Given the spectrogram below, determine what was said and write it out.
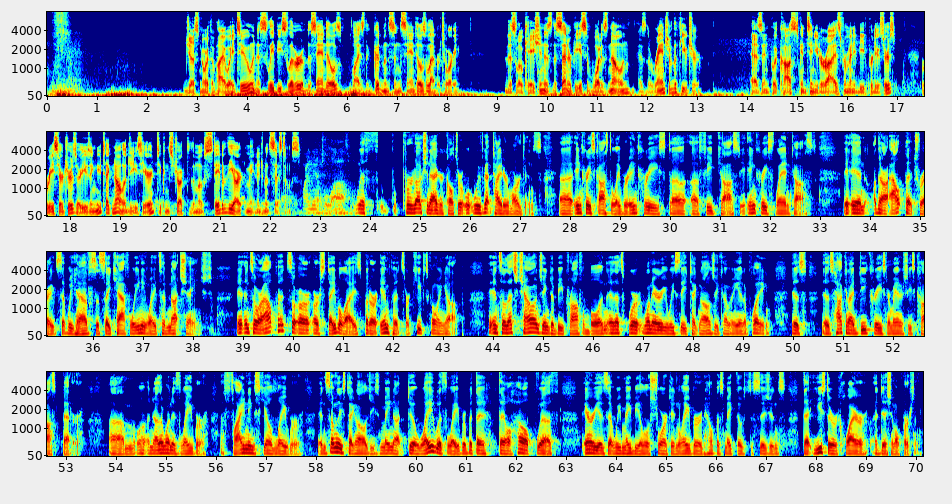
Just north of Highway 2, in a sleepy sliver of the Sandhills, lies the Gudmundsen Sandhills Laboratory. This location is the centerpiece of what is known as the Ranch of the Future. As input costs continue to rise for many beef producers, researchers are using new technologies here to construct the most state of the art management systems. With production agriculture, we've got tighter margins. Uh, increased cost of labor, increased uh, uh, feed cost, increased land cost. And there are output traits that we have, so say calf weaning weights, have not changed. And, and so our outputs are, are stabilized, but our inputs are keeps going up. And so that's challenging to be profitable. And, and that's where one area we see technology coming in and playing is, is how can I decrease or manage these costs better? Um, well, another one is labor, uh, finding skilled labor. And some of these technologies may not do away with labor, but they, they'll help with areas that we may be a little short in labor and help us make those decisions that used to require additional person.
